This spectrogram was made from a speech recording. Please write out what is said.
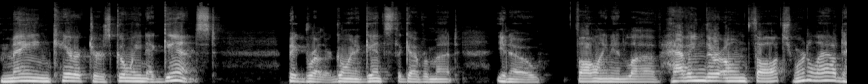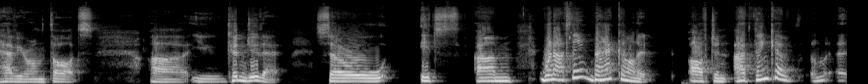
main characters going against Big Brother, going against the government, you know, falling in love, having their own thoughts. You weren't allowed to have your own thoughts. Uh, you couldn't do that. So it's um, when I think back on it, often I think of um, uh,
